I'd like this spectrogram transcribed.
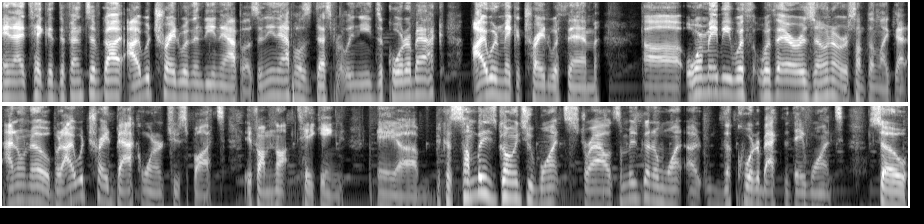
and I take a defensive guy, I would trade with Indianapolis. Indianapolis desperately needs a quarterback. I would make a trade with them, uh, or maybe with with Arizona or something like that. I don't know, but I would trade back one or two spots if I'm not taking a uh, because somebody's going to want Stroud. Somebody's going to want uh, the quarterback that they want. So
